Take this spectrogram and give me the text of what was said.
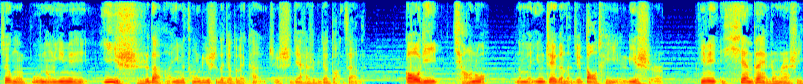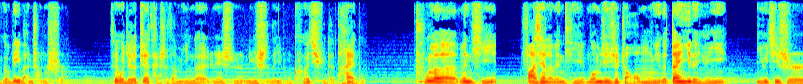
所以我们不能因为一时的啊，因为从历史的角度来看，这个时间还是比较短暂的，高低强弱，那么用这个呢就倒推历史，因为现在仍然是一个未完成时。所以我觉得这才是咱们应该认识历史的一种可取的态度。出了问题，发现了问题，我们就去找某一个单一的原因，尤其是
